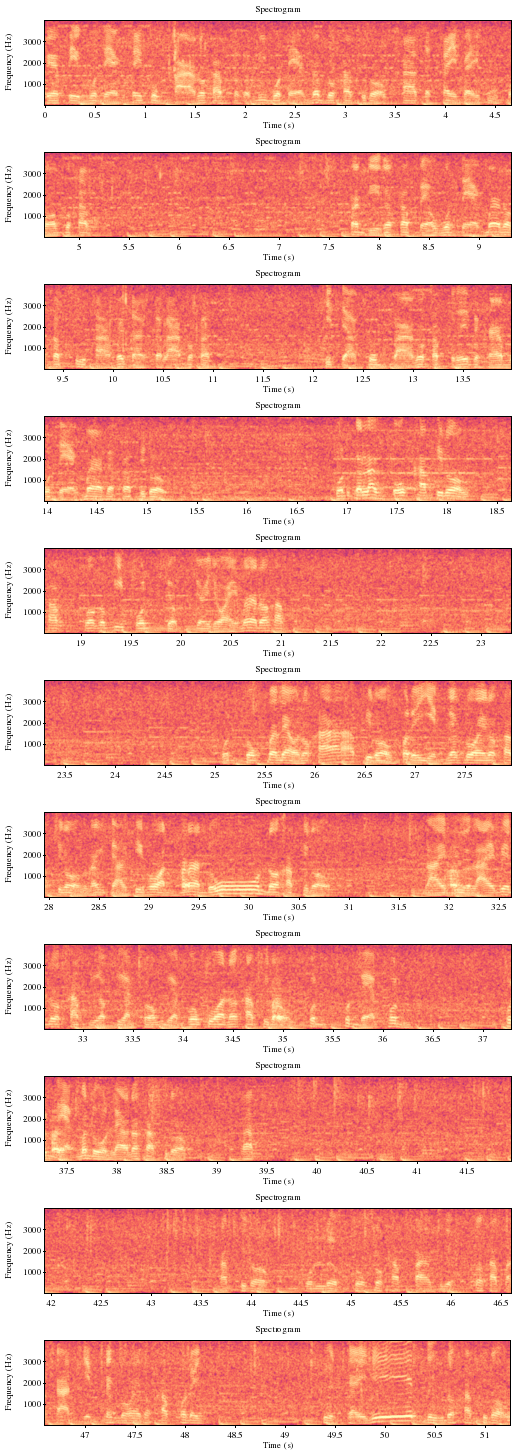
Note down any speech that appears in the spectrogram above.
แม่เพ่งบดแดงใส่ต้มปลาเนาะครับแล้วก็มีบดแดงน้ำเนะครับพี่น้องข้าจะไข่ใบผูพร้อมเนาะครับ ก็ดีแล้วครับแปลวดแดงมากแล้วครับซื้อหามาจากตลาดแล้วครับคิดจากกรมป่าแล้วครับจะได้ราคาบดแดงมากนะครับพี่น้องฝนกำลังตกครับพี่น้องครับว่าก็มีฝนหยดย่อยๆมากแล้วครับฝนตกมาแล้วนะครับพี่น้องก็ได้เย็นเรียบร้อยแล้วครับพี่น้องหลังจากที่ฮ้อนมาดูนะครับพี่น้องหลายมือหลายเว้นแล้วครับเกือเดือนสองเดือนกว่าๆแล้วครับพี่น้องพ่นพ่นแดดพ่น คนแดดมาโดนแล้วนะครับพี่น้องครับ ครับพี่น้องฝนเริ่มตกแล้วครับปลาเบียดก็ครับอากาศเย็นแค่น้อยแล้วครับก็ได้ตื่นใจนิดหนึ่งนะครับพี่น้อง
